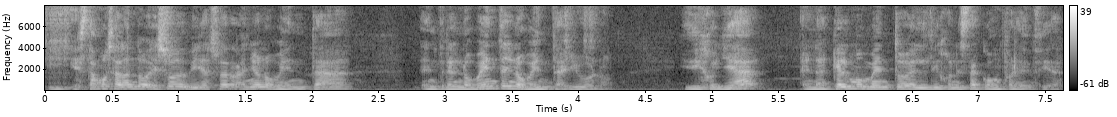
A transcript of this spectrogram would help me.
y estamos hablando, eso debía ser año 90, entre el 90 y 91. Y dijo, ya, en aquel momento él dijo en esta conferencia,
